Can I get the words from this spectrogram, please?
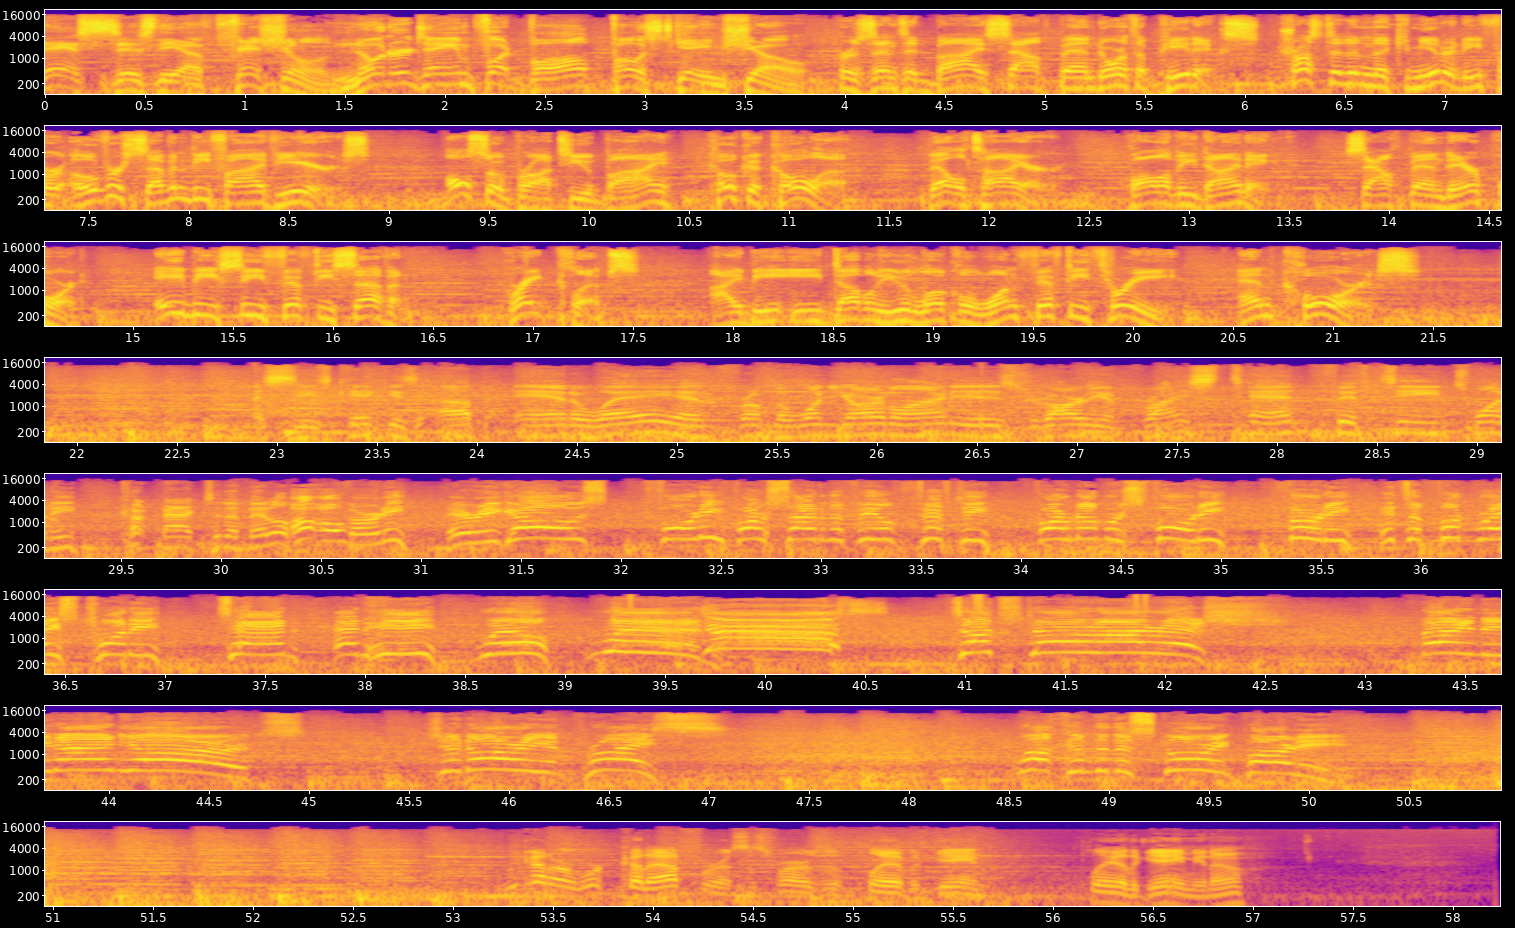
This is the official Notre Dame football postgame show. Presented by South Bend Orthopedics, trusted in the community for over 75 years. Also brought to you by Coca Cola, Bell Tire, Quality Dining, South Bend Airport, ABC 57, Great Clips, IBEW Local 153, and Coors. SC's kick is up and away, and from the one yard line is Jadarian Price. 10, 15, 20. Cut back to the middle. Uh oh. 30. Here he goes. 40. Far side of the field. 50. Far numbers 40. 30. It's a foot race. 20. 10. And he will win. Yes! Touchdown Irish. 99 yards. Jadarian Price. Welcome to the scoring party. Got our work cut out for us as far as the play of the game. Play of the game, you know?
